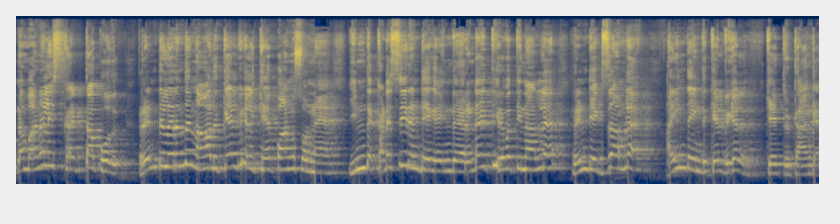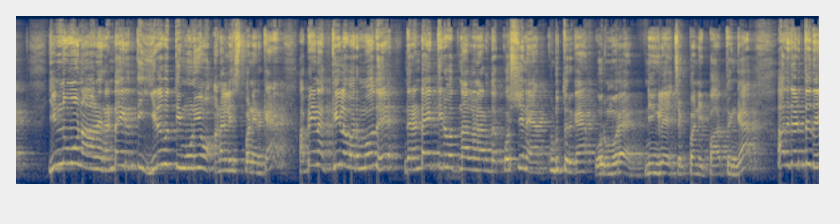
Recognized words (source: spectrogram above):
நம்ம அனலைஸ் கரெக்டாக போகுது. ரெண்டுல இருந்து நாலு கேள்விகள் கேட்பான்னு சொன்னேன். இந்த கடைசி ரெண்டு இந்த ரெண்டாயிரத்தி இருபத்தி நாலில் ரெண்டு எக்ஸாமில் ஐந்து ஐந்து கேள்விகள் கேட்டிருக்காங்க. இன்னமும் நான் ரெண்டாயிரத்தி இருபத்தி மூணையும் அனலைஸ் பண்ணியிருக்கேன். அப்படியே நான் கீழே வரும்போது இந்த ரெண்டாயிரத்தி இருபத்தி நாலில் நடந்த கொஷினை கொடுத்துருக்கேன். ஒரு முறை நீங்களே செக் பண்ணி பார்த்துங்க. அதுக்கு அடுத்தது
